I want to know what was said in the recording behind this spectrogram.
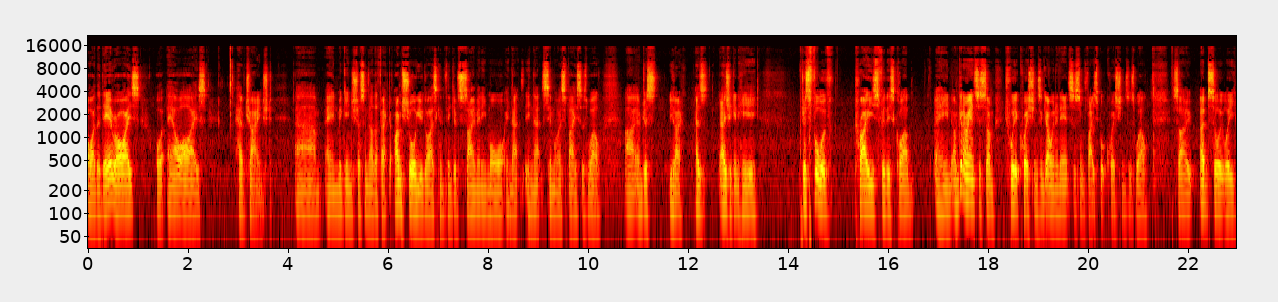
either their eyes or our eyes have changed. Um, and McGinn's just another factor. I'm sure you guys can think of so many more in that in that similar space as well. Uh, I'm just you know as as you can hear, just full of praise for this club. And I'm going to answer some Twitter questions and go in and answer some Facebook questions as well. So absolutely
